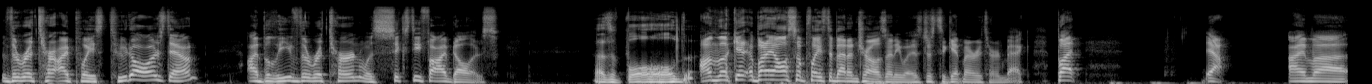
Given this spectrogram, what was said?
The return, I placed $2 down. I believe the return was $65. That's bold. I'm looking, but I also placed a bet on Charles anyways, just to get my return back. But yeah, I'm, uh,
